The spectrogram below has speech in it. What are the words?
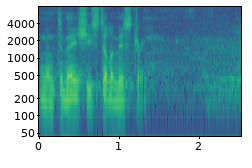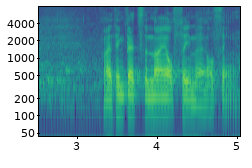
And to me, she's still a mystery. I think that's the male female thing.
